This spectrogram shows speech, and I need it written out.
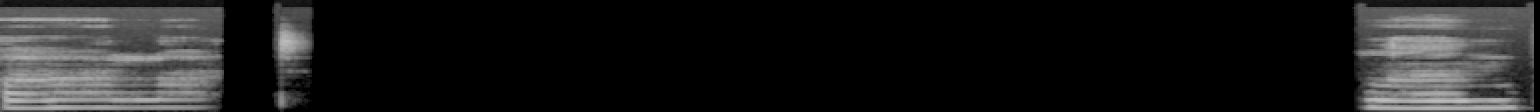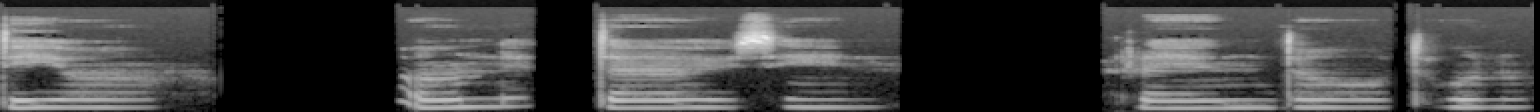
aallot. Lantio on nyt täysin rentoutunut.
